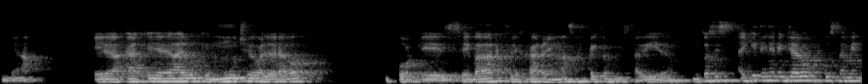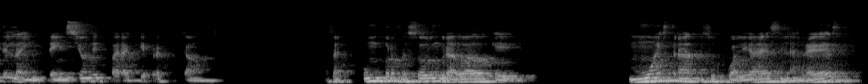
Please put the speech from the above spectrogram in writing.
¿ya? Era, era algo que mucho he valorado porque se va a reflejar en más aspectos de nuestra vida. Entonces, hay que tener en claro justamente la intención de para qué practicamos. O sea, un profesor, un graduado que muestra sus cualidades en las redes,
